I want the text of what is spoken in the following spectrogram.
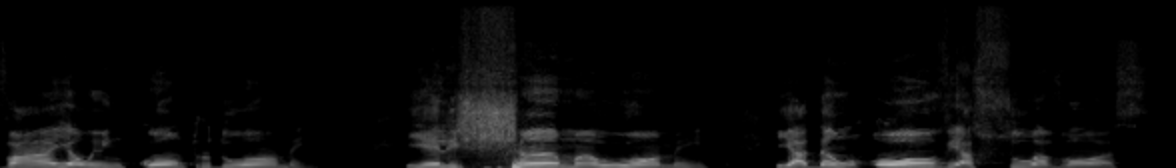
vai ao encontro do homem e ele chama o homem. E Adão ouve a sua voz.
